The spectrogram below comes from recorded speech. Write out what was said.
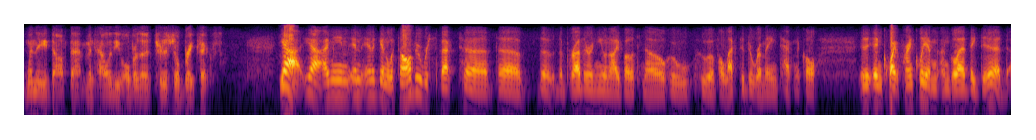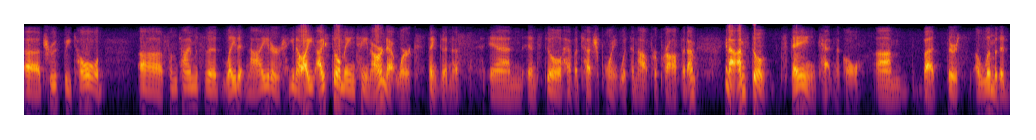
when they adopt that mentality over the traditional break fix? Yeah, yeah. I mean, and, and again, with all due respect to the the the brethren you and I both know who who have elected to remain technical, and quite frankly, I'm, I'm glad they did. Uh, truth be told, uh, sometimes at, late at night, or you know, I, I still maintain our network, thank goodness, and and still have a touch point with a not-for-profit. I'm, you know, I'm still staying technical, um, but there's a limited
